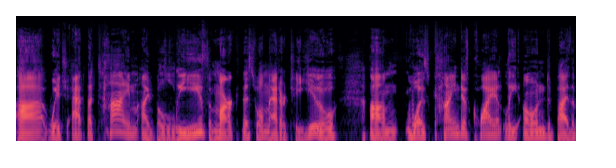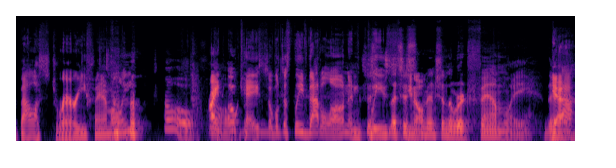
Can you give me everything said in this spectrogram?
uh, which at the time, I believe, Mark, this will matter to you, um, was kind of quietly owned by the Balistreri family. Oh, right. oh. Okay. So we'll just leave that alone and Let's just, please, let's just you know, mention the word family. there. yeah,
